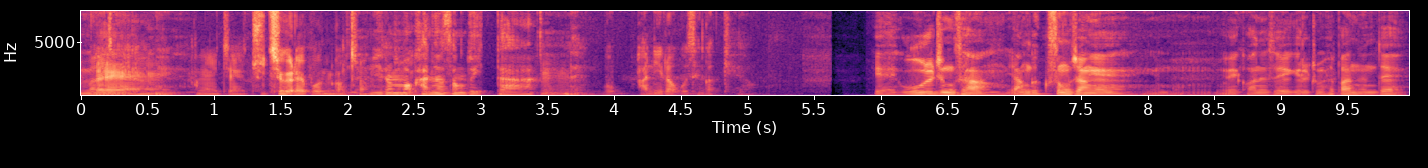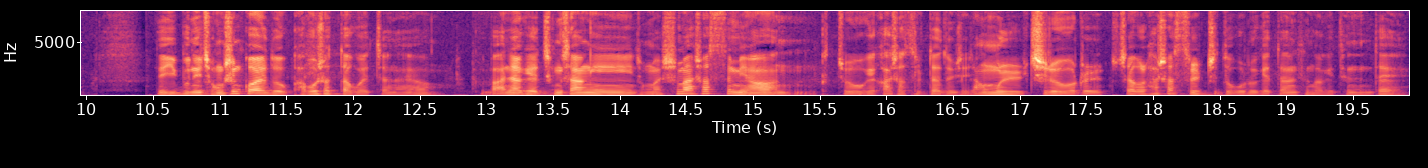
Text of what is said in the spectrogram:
네, 네. 그냥 이제 추측을 해보는 거죠. 이런 뭐 가능성도 있다. 음. 네. 뭐 아니라고 생각해요. 예, 우울 증상, 양극성 장애에 관해서 얘기를 좀 해봤는데, 근데 이분이 정신과에도 가보셨다고 했잖아요. 만약에 증상이 정말 심하셨으면 그쪽에 가셨을 때도 이제 약물 치료를 시작을 하셨을지도 모르겠다는 생각이 드는데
